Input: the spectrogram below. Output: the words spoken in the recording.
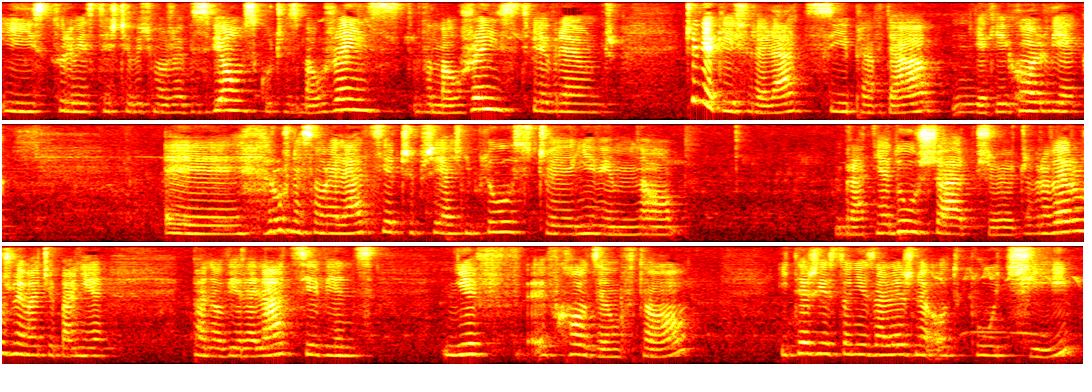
i z którym jesteście być może w związku, czy z małżeństw, w małżeństwie wręcz, czy w jakiejś relacji, prawda, jakiejkolwiek. Yy, różne są relacje, czy przyjaźń plus, czy nie wiem, no, bratnia dusza, czy, czy prawda, różne macie Panie, Panowie relacje, więc nie w, wchodzę w to i też jest to niezależne od płci,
